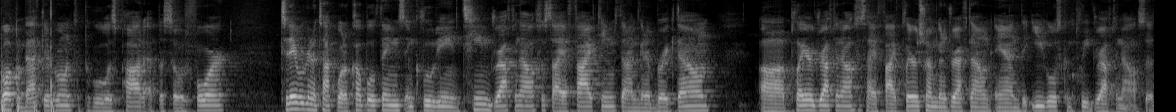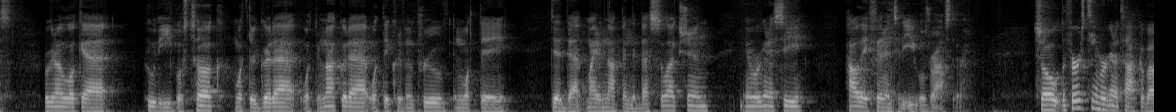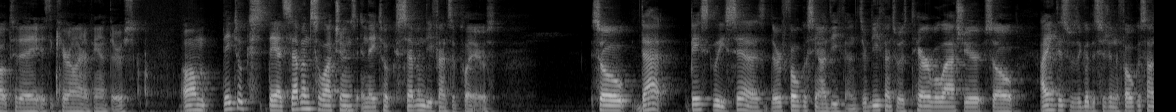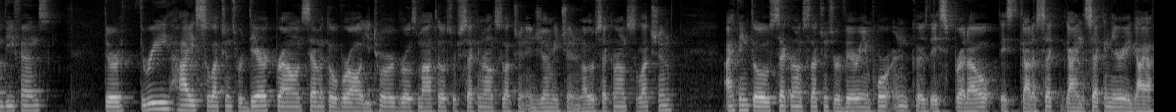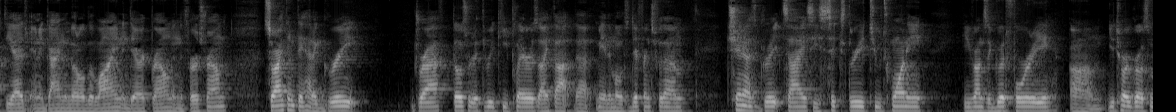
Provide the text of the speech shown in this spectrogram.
Welcome back, everyone, to Pagula's Pod, episode 4. Today, we're going to talk about a couple of things, including team draft analysis. I have five teams that I'm going to break down, uh, player draft analysis. I have five players who I'm going to draft down, and the Eagles' complete draft analysis. We're going to look at who the Eagles took, what they're good at, what they're not good at, what they could have improved, and what they did that might have not been the best selection. And we're going to see how they fit into the Eagles roster. So the first team we're going to talk about today is the Carolina Panthers. Um, they took they had seven selections and they took seven defensive players. So that basically says they're focusing on defense. Their defense was terrible last year, so I think this was a good decision to focus on defense. Their three highest selections were Derrick Brown, seventh overall, Yetur Gross Matos, their second round selection, and Jeremy Chinn, another second round selection. I think those second round selections are very important because they spread out. They got a sec- guy in the secondary, a guy off the edge, and a guy in the middle of the line, and Derrick Brown in the first round. So I think they had a great draft. Those were the three key players I thought that made the most difference for them. Chinn has great size. He's 6'3", 220. He runs a good 40. Um, Yetur Gross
